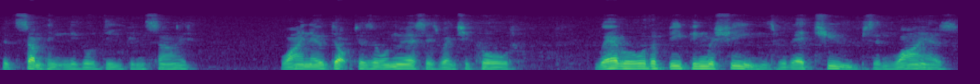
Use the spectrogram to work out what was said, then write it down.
But something niggled deep inside. Why no doctors or nurses when she called? Where were all the beeping machines with their tubes and wires?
